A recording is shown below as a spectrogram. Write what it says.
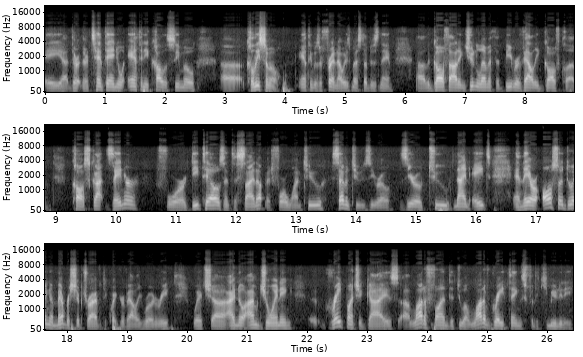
a uh, their, their 10th annual Anthony Colosimo uh, Calissimo. Anthony was a friend. I always messed up his name. Uh, the golf outing, June 11th at Beaver Valley Golf Club. Call Scott Zahner for details and to sign up at 412-720-0298 and they are also doing a membership drive at the quaker valley rotary which uh, i know i'm joining great bunch of guys, a lot of fun that do a lot of great things for the community.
